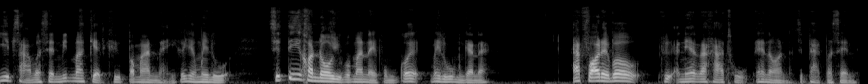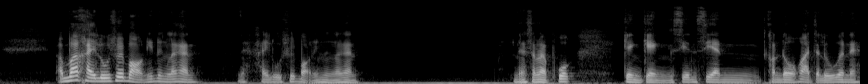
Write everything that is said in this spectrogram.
ยี่สามเปอร์เซ็นต์มิดมาเก็ตคือประมาณไหนก็ยังไม่รู้ซิตี้คอนโดอยู่ประมาณไหนผมก็ไม่รู้เหมือนกันนะ affordable คืออันนี้ราคาถูกแน่นอน 18%เอาว่าใครรู้ช่วยบอกนิดนึงแล้วกันนะใครรู้ช่วยบอกนิดนึงแล้วกันนะสำหรับพวกเก่งๆเซียนเซียนคอนโดเขาอาจจะรู้กันนะ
